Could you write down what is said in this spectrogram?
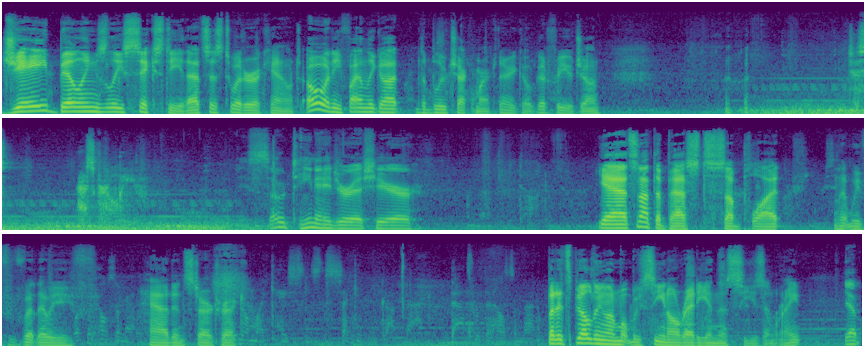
J Billingsley sixty. That's his Twitter account. Oh, and he finally got the blue check mark. There you go. Good for you, John. Just ask her to leave. He's so teenager-ish here. Yeah, it's not the best subplot that we've that we've had in Star Trek, but it's building on what we've seen already in this season, right? Yep.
